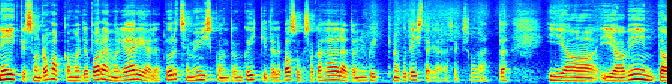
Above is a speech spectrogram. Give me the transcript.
neid, kes on rahakamad ja paremal järjel, et võrdsem ühiskond on kõikidele kasuks, aga hääled on ju kõik nagu teiste käes, eks ole, et ja, ja veenda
